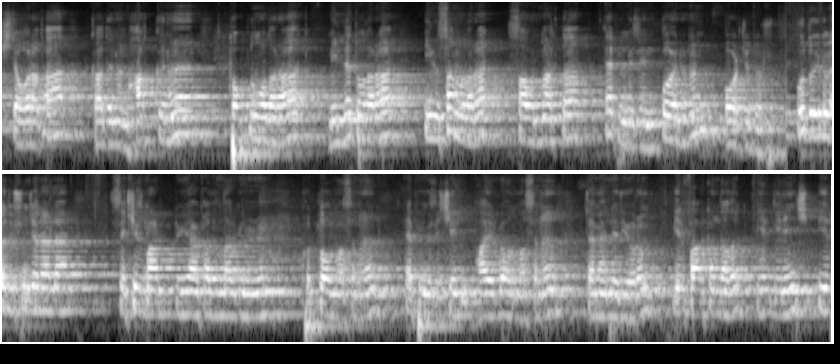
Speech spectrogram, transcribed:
işte orada kadının hakkını toplum olarak, millet olarak, insan olarak savunmak da hepimizin boynunun borcudur. Bu duygu ve düşüncelerle 8 Mart Dünya Kadınlar Günü'nün kutlu olmasını, hepimiz için hayırlı olmasını temenni ediyorum. Bir farkındalık, bir bilinç, bir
